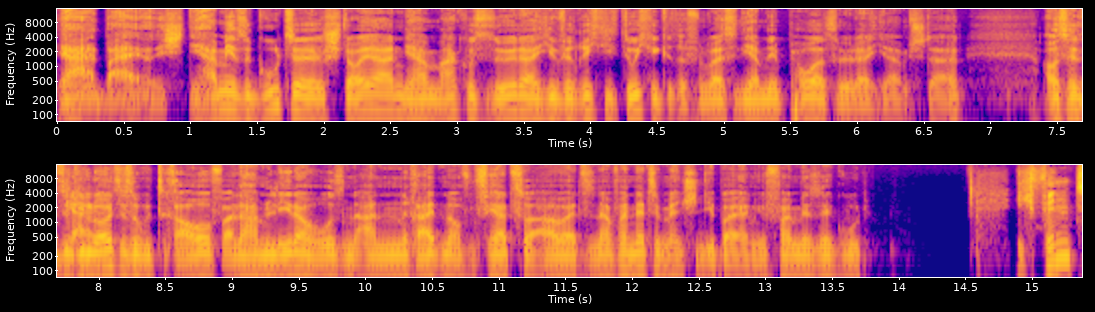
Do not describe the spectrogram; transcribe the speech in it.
ja, bayerisch. Die haben hier so gute Steuern. Die haben Markus Söder. Hier wird richtig durchgegriffen. Weißt du, die haben den Power Söder hier am Start. Außerdem sind Geil. die Leute so gut drauf. Alle haben Lederhosen an, reiten auf dem Pferd zur Arbeit. Das sind einfach nette Menschen, die Bayern. Gefallen mir sehr gut. Ich finde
